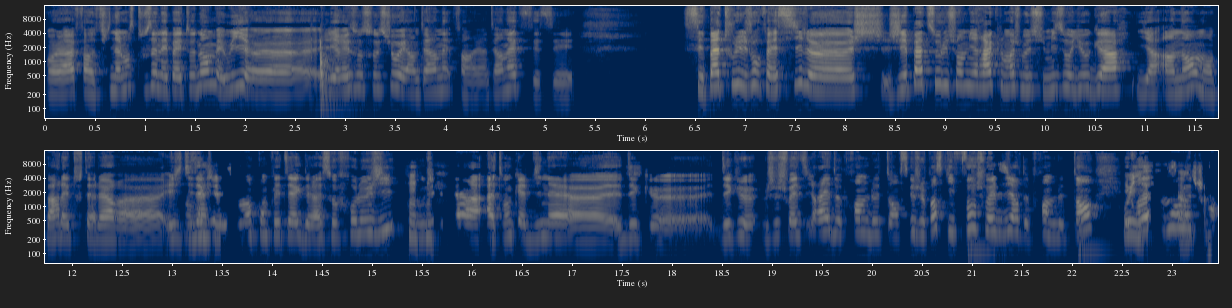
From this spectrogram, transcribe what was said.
voilà, enfin finalement tout ça n'est pas étonnant, mais oui, heu, les réseaux sociaux et internet enfin et internet, c'est c'est pas tous les jours facile. Euh, j'ai pas de solution miracle. Moi, je me suis mise au yoga il y a un an. On en parlait tout à l'heure euh, et je disais que sûrement compléter avec de la sophrologie. Donc, faire à, à ton cabinet euh, dès que dès que je choisirai de prendre le temps, parce que je pense qu'il faut choisir de prendre le temps et Oui, a toujours c'est le un choix. temps.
